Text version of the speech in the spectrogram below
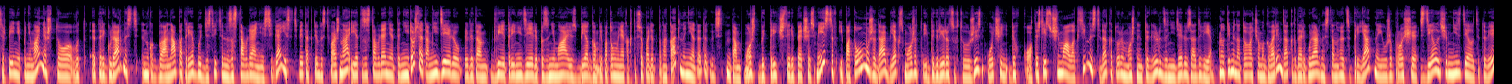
терпения, понимания, что вот эта регулярность, ну как бы она потребует действительно заставляния себя, если тебе эта активность важна, и это заставляние это не то, что я там неделю или там две-три недели позанимаюсь бегом, и потом у меня как-то все пойдет по накатанной, нет, это действительно там может быть 3, 4, 5, 6 месяцев, и потом уже, да, бег сможет интегрироваться в твою жизнь очень легко. То есть есть очень мало активности, да, которые можно интегрировать за неделю, за две. Но вот именно то, о чем мы говорим, да, когда регулярность становится приятной, и уже проще сделать, чем не сделать эту вещь,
